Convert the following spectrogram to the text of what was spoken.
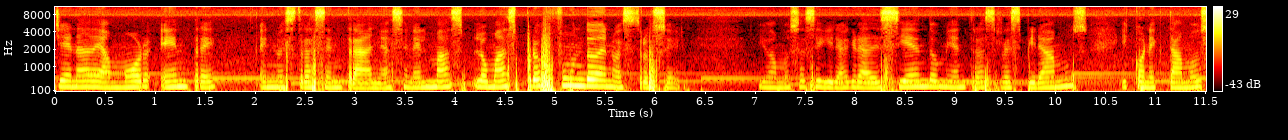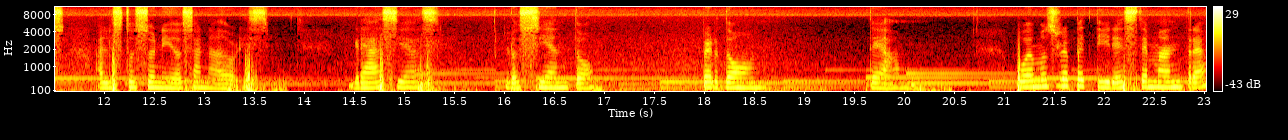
llena de amor entre en nuestras entrañas, en el más, lo más profundo de nuestro ser. Y vamos a seguir agradeciendo mientras respiramos y conectamos a estos sonidos sanadores. Gracias, lo siento, perdón, te amo. Podemos repetir este mantra.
